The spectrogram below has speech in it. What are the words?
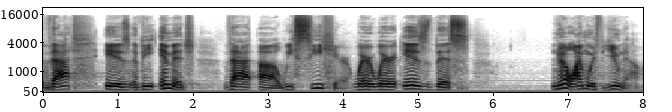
That is the image that uh, we see here, where, where it is this, no, I'm with you now.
